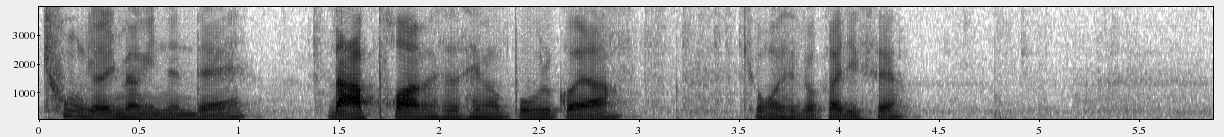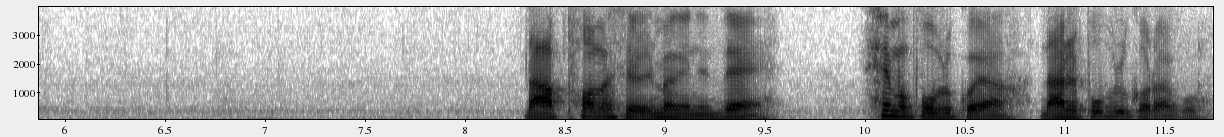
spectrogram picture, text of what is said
총 10명 있는데 나 포함해서 세 명 뽑을 거야. 경우에서 몇 가지 있어요? 나 포함해서 10명 있는데 세 명 뽑을 거야. 나를 뽑을 거라고.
